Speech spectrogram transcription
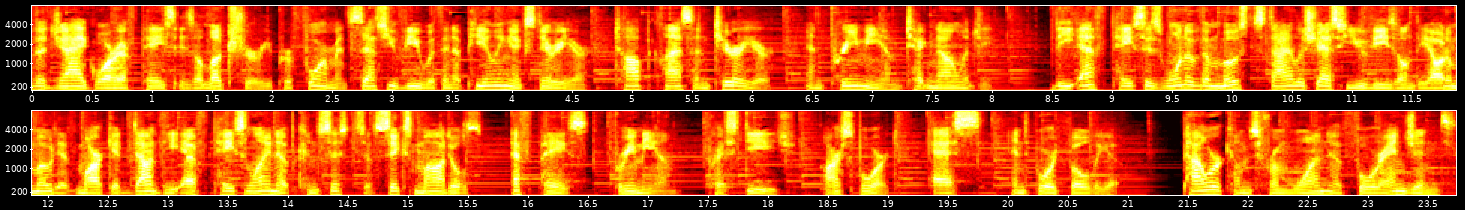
The Jaguar F-Pace is a luxury performance SUV with an appealing exterior, top-class interior, and premium technology. The F-Pace is one of the most stylish SUVs on the automotive market. The F-Pace lineup consists of six models, F-Pace, Premium, Prestige, R-Sport, S, and Portfolio. Power comes from one of four engines,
